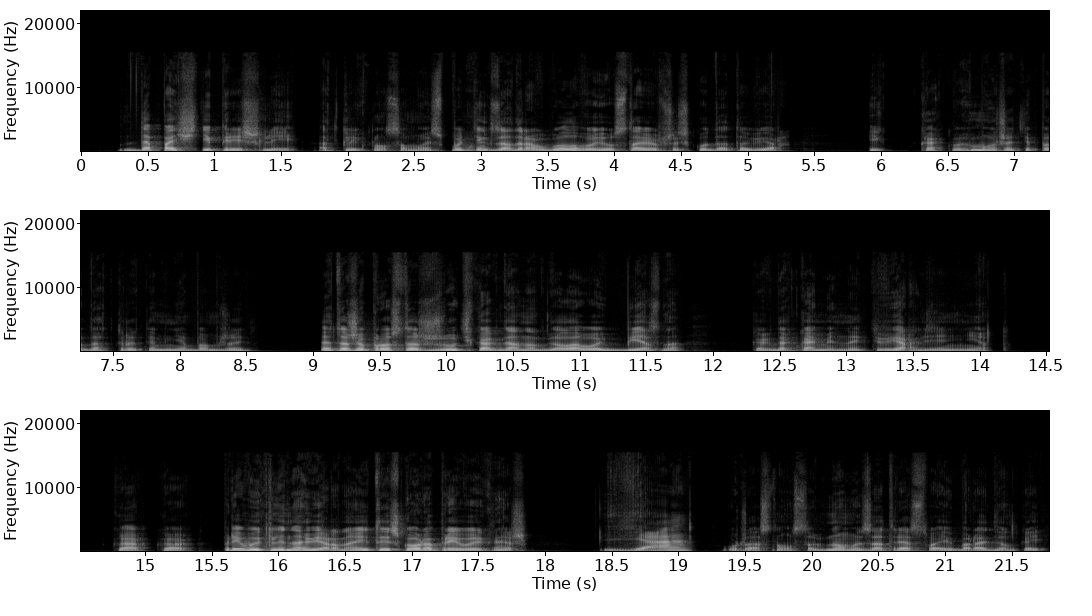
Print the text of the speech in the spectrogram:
— Да почти пришли, — откликнулся мой спутник, задрав голову и уставившись куда-то вверх. — И как вы можете под открытым небом жить? Это же просто жуть, когда над головой бездна, когда каменной тверди нет. Как, как? Привыкли, наверное, и ты скоро привыкнешь. Я? Ужаснулся гном и затряс своей бороденкой.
